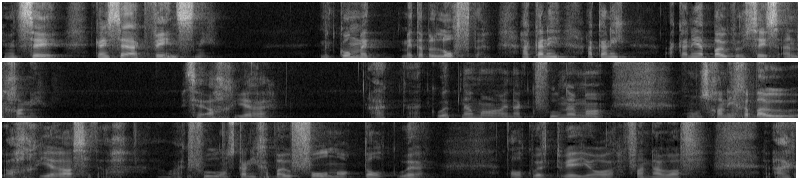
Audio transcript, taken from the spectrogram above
Jy moet sê, kan jy sê ek wens nie. Jy moet kom met met 'n belofte. Ek kan nie ek kan nie ek kan nie 'n bouproses ingaan nie. Jy sê ag Here, ek ek hoop nou maar en ek voel nou maar ons gaan nie gebou ag Here as dit ag ek voel ons kan die gebou volmaak dalk oor dalk oor 2 jaar van nou af. Ek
